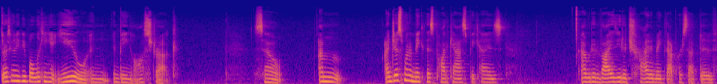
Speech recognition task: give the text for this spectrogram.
there's going to be people looking at you and, and being awestruck. So, I'm I just want to make this podcast because I would advise you to try to make that perceptive,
